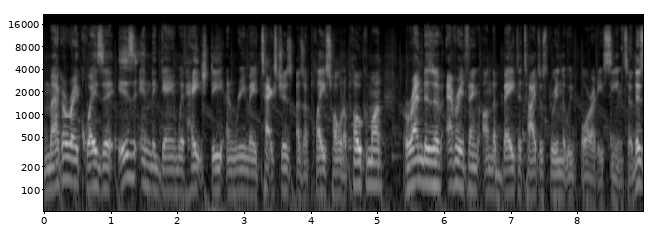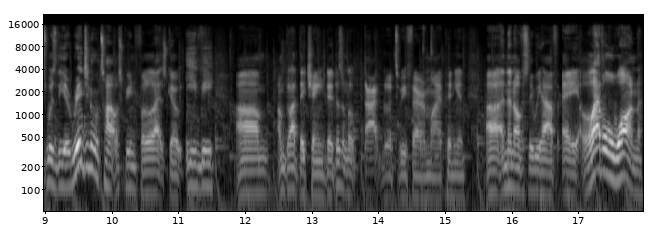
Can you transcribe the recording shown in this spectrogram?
Mega Rayquaza is in the game with HD and remade textures as a placeholder Pokemon, renders of everything on the beta title screen that we've already seen. So this was the original title screen for Let's Go Eevee. Um, I'm glad they changed it. It doesn't look that good, to be fair, in my opinion. Uh, and then obviously we have a level 1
